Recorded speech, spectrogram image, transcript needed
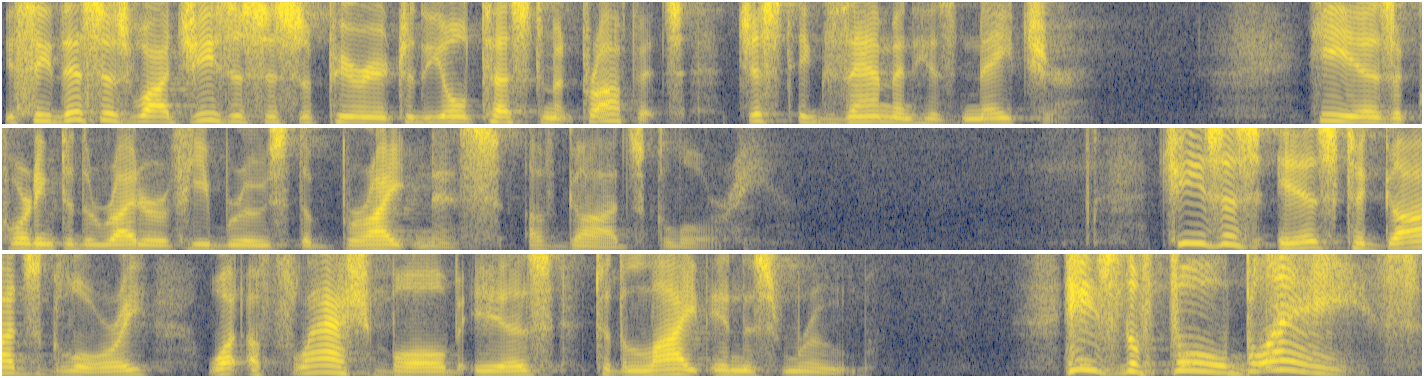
You see, this is why Jesus is superior to the Old Testament prophets. Just examine his nature. He is, according to the writer of Hebrews, the brightness of God's glory. Jesus is to God's glory what a flash bulb is to the light in this room. He's the full blaze.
